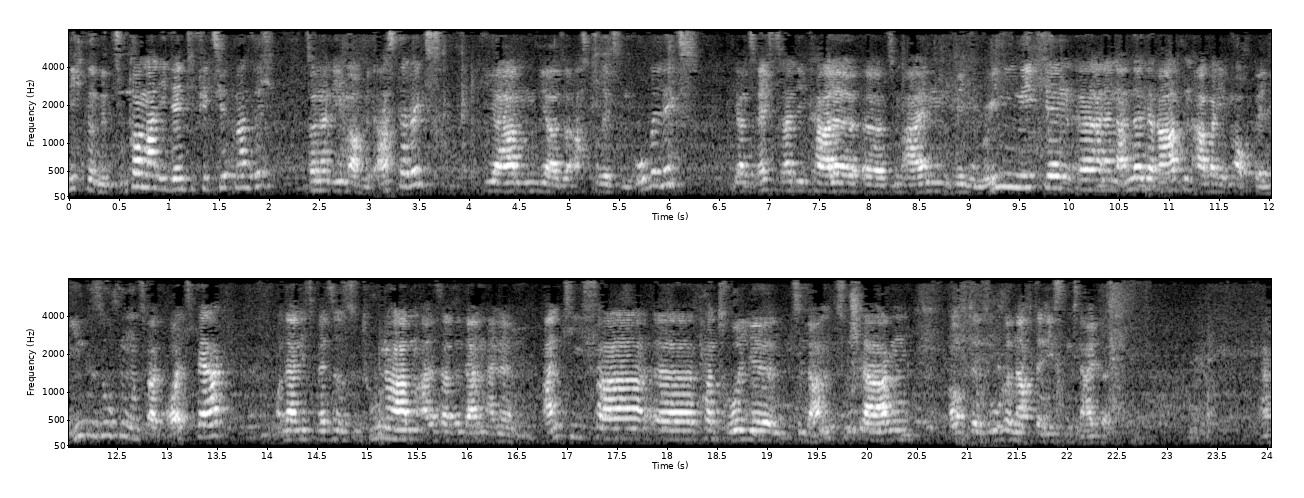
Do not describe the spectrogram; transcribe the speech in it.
nicht nur mit Superman identifiziert man sich, sondern eben auch mit Asterix. Hier haben wir also Asterix und Obelix die als Rechtsradikale äh, zum einen wegen dem Rini-Mädchen äh, aneinander geraten, aber eben auch Berlin besuchen, und zwar Kreuzberg, und dann nichts Besseres zu tun haben, als also dann eine Antifa-Patrouille äh, zusammenzuschlagen auf der Suche nach der nächsten Kneipe. Ja.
